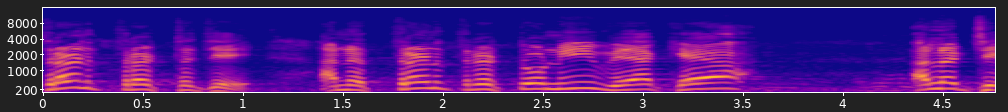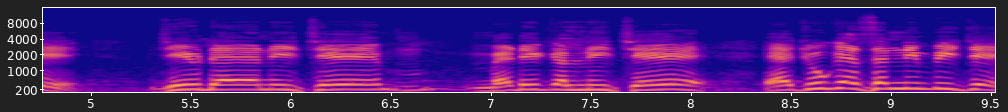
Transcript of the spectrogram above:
ત્રણ ત્રષ્ટ છે. અને ત્રણ ત્રષ્ટોની વ્યાખ્યા અલગ છે. જીવદયાની છે મેડિકલની છે એજ્યુકેશનની બી છે.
